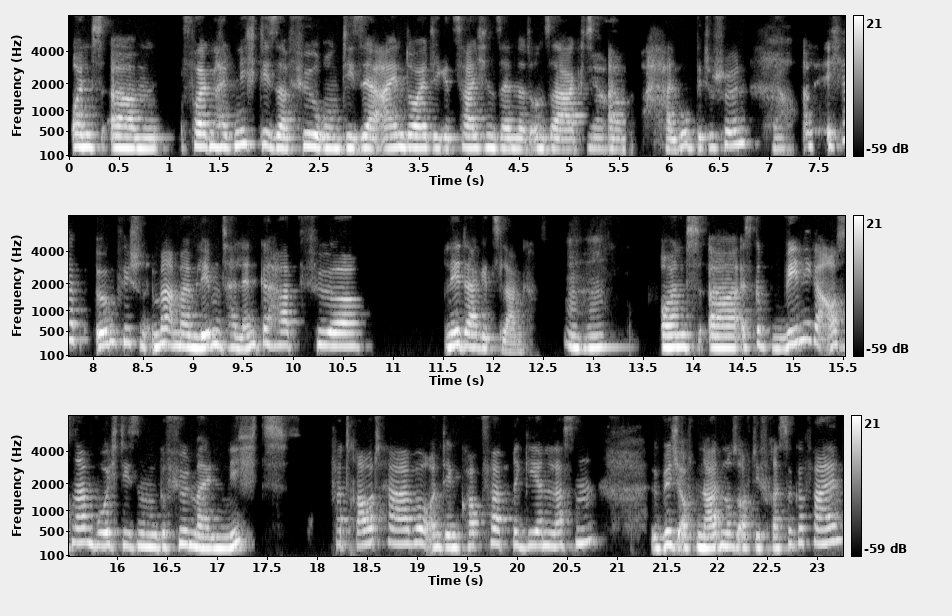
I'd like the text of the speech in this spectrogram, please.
und ähm, folgen halt nicht dieser Führung, die sehr eindeutige Zeichen sendet und sagt, ja. ähm, hallo, bitteschön. Ja. Und ich habe irgendwie schon immer in meinem Leben Talent gehabt für nee, da geht's lang. Mhm. Und äh, es gibt wenige Ausnahmen, wo ich diesem Gefühl mal nicht vertraut habe und den Kopf habe regieren lassen. Bin ich auch gnadenlos auf die Fresse gefallen.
